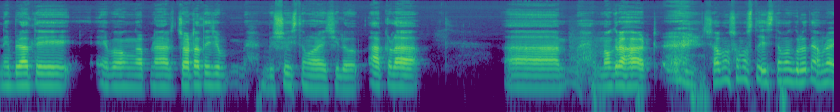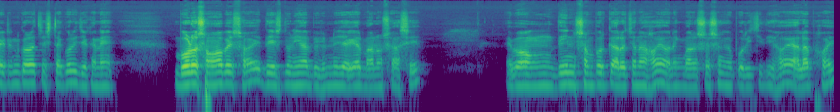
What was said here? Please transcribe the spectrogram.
নিবরাতে এবং আপনার চটাতে যে বিশ্ব ইজতেমা হয়েছিল আকড়া মগরাহাট সব সমস্ত ইজতেমাগুলোতে আমরা অ্যাটেন্ড করার চেষ্টা করি, যেখানে বড় সমাবেশ হয়, দেশ, দুনিয়ার বিভিন্ন জায়গার মানুষ আসে এবং দিন সম্পর্কে আলোচনা হয়, অনেক মানুষের সঙ্গে পরিচিতি হয়, আলাপ হয়।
